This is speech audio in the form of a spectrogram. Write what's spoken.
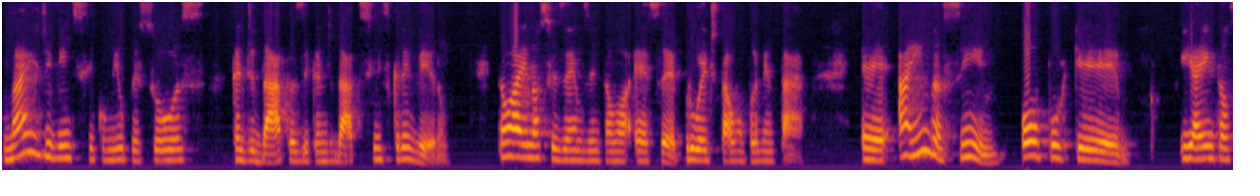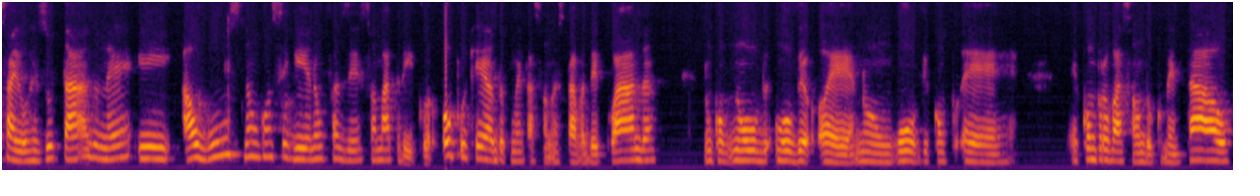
mais de 25 mil pessoas candidatas e candidatos se inscreveram. Então, aí nós fizemos, então, essa para o edital complementar. É, ainda assim, ou porque. E aí, então, saiu o resultado, né? E alguns não conseguiram fazer sua matrícula, ou porque a documentação não estava adequada, não, não houve, houve é, não houve é, é, comprovação documental,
